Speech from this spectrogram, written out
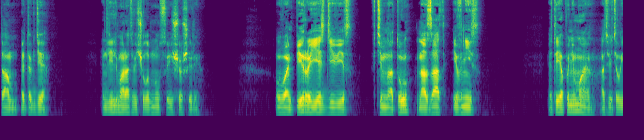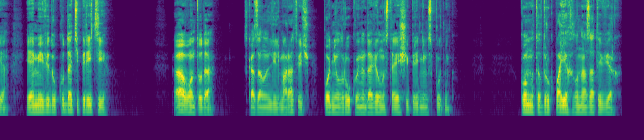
«Там, это где?» Энлиль Маратович улыбнулся еще шире. У вампира есть девиз «В темноту, назад и вниз». «Это я понимаю», — ответил я. «Я имею в виду, куда теперь идти?» «А, вон туда», — сказал Лиль Маратович, поднял руку и надавил на стоящий перед ним спутник. Комната вдруг поехала назад и вверх.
